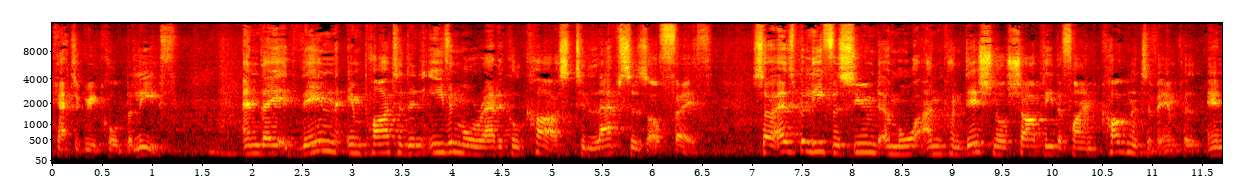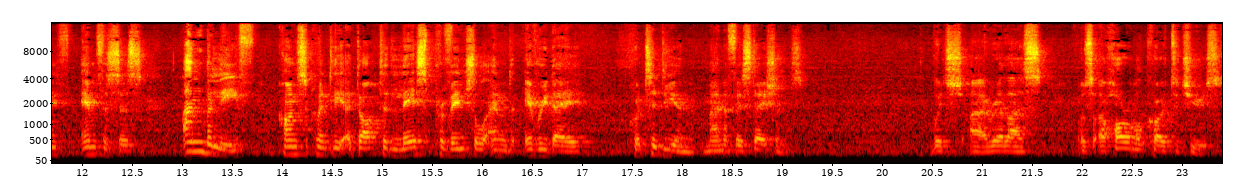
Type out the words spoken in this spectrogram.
category called belief. And they then imparted an even more radical cast to lapses of faith. So, as belief assumed a more unconditional, sharply defined cognitive em- emphasis, unbelief consequently adopted less provincial and everyday quotidian manifestations, which I realize was a horrible quote to choose.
